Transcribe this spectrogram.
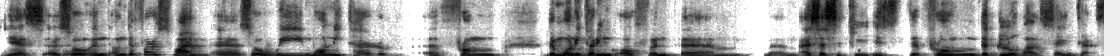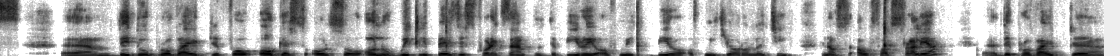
Yes. Uh, so, in, on the first one, uh, so we monitor uh, from the monitoring of an um, um, SST is the, from the global centers. Um, they do provide for August also on a weekly basis. For example, the Bureau of, Bureau of Meteorology in of Australia, uh, they provide uh,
